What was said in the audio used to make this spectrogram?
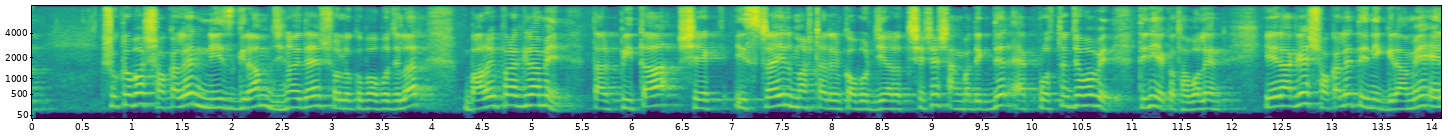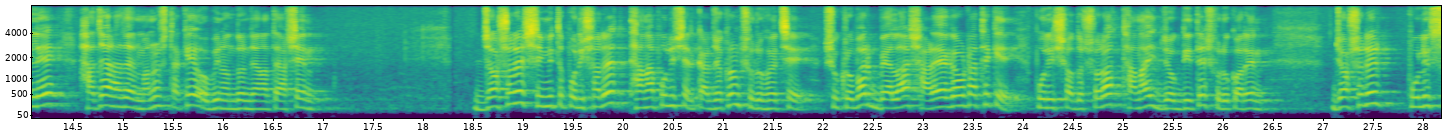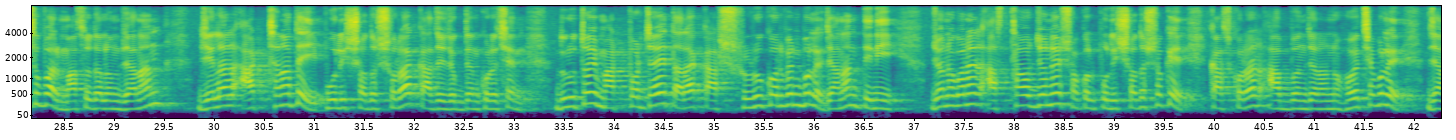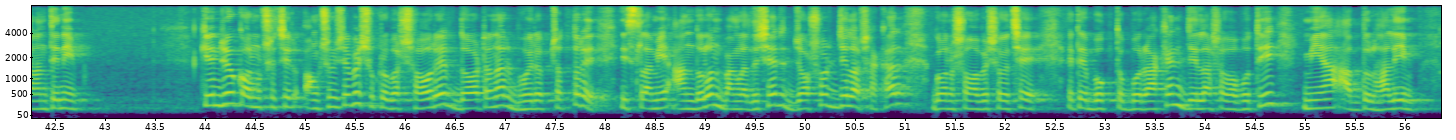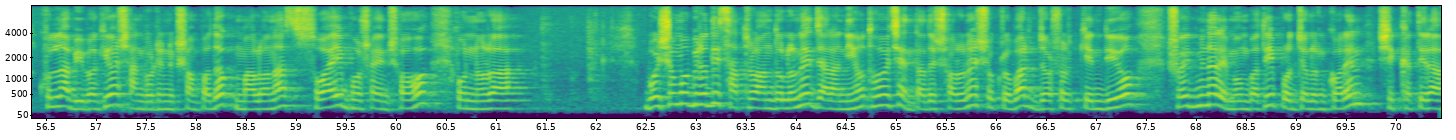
শুক্রবার সকালে নিজ গ্রাম ঝিনাইদহের ষোলকুপা উপজেলার বারৈপাড়া গ্রামে তার পিতা শেখ ইসরাইল মাস্টারের কবর জিয়ারত শেষে সাংবাদিকদের এক প্রশ্নের জবাবে তিনি একথা বলেন। এর আগে সকালে তিনি গ্রামে এলে হাজার হাজার মানুষ তাকে অভিনন্দন জানাতে আসেন। যশোরের সীমিত পরিসরে থানা পুলিশের কার্যক্রম শুরু হয়েছে। শুক্রবার বেলা সাড়ে এগারোটা থেকে পুলিশ সদস্যরা থানায় যোগ দিতে শুরু করেন। যশোরের পুলিশ সুপার মাসুদ আলম জানান, জেলার আট থানাতেই পুলিশ সদস্যরা কাজে যোগদান করেছেন। দ্রুতই মাঠ পর্যায়ে তারা কাজ শুরু করবেন বলে জানান তিনি। জনগণের আস্থা অর্জনে সকল পুলিশ সদস্যকে কাজ করার আহ্বান জানানো হয়েছে বলে জানান তিনি। কেন্দ্রীয় কর্মসূচির অংশ হিসেবে শুক্রবার শহরের দয়াটানার ভৈরব চত্বরে ইসলামী আন্দোলন বাংলাদেশের যশোর জেলা শাখার গণসমাবেশ হয়েছে। এতে বক্তব্য রাখেন জেলা সভাপতি মিয়া আব্দুল হালিম, খুলনা বিভাগীয় সাংগঠনিক সম্পাদক মাওলানা সোয়াইব হোসাইন সহ অন্যরা। বৈষম্য বিরোধী ছাত্র আন্দোলনে যারা নিহত হয়েছেন তাদের স্মরণে শুক্রবার যশোর কেন্দ্রীয় শহীদ মিনারে মোমবাতি প্রজ্বলন করেন শিক্ষার্থীরা।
